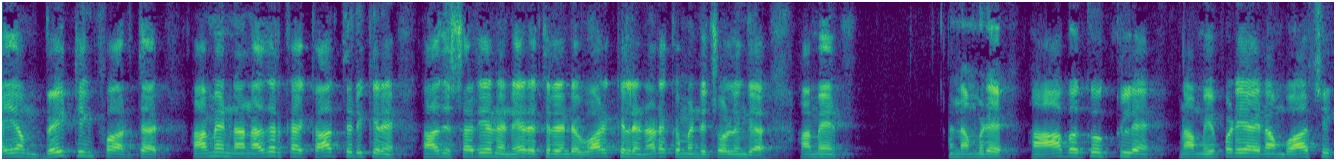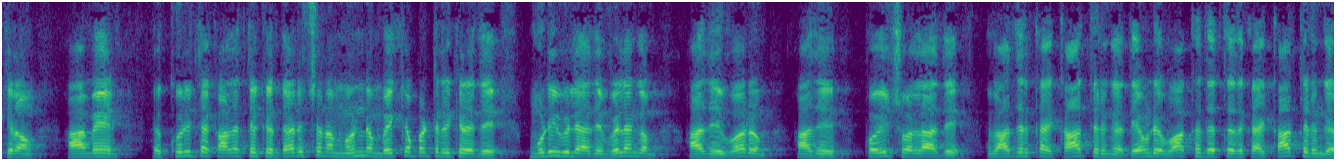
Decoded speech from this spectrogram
ஐ ஆம் வெயிட்டிங் ஃபார் தட் ஆமேன் நான் அதற்காக காத்திருக்கிறேன். அது சரியான நேரத்தில் என்ற வாழ்க்கையில் நடக்கும் என்று சொல்லுங்க. ஆமேன் நம்முடைய ஆபக்குக்கில் நாம் இப்படியாய் நாம் வாசிக்கிறோம். ஆமேன். குறித்த காலத்துக்கு தரிசனம் இன்னும் வைக்கப்பட்டிருக்கிறது. முடிவில் அது விளங்கும். அது வரும். அது பொய் சொல்லாது. அதற்காய் காத்திருங்க. தேவனுடைய வாக்குத்தத்தத்துக்காய் காத்திருங்க.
